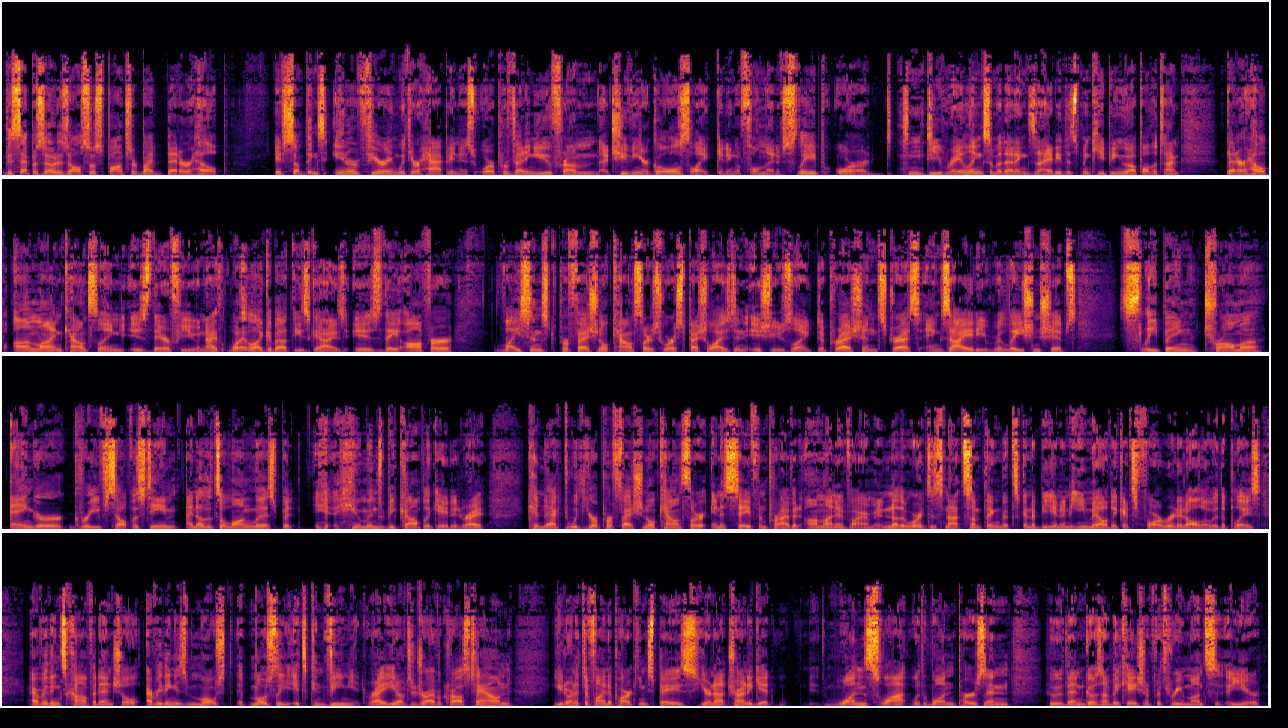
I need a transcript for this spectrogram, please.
This episode is also sponsored by BetterHelp. If something's interfering with your happiness or preventing you from achieving your goals, like getting a full night of sleep or derailing some of that anxiety that's been keeping you up all the time, BetterHelp online counseling is there for you. And I, what I like about these guys is they offer licensed professional counselors who are specialized in issues like depression, stress, anxiety, relationships, sleeping, trauma, anger, grief, self esteem. I know that's a long list, but humans be complicated, right? Connect with your professional counselor in a safe and private online environment. In other words, it's not something that's going to be in an email that gets forwarded all over the place. Everything's confidential. Everything is most, mostly it's convenient, right? You don't have to drive across town. You don't have to find a parking space. You're not trying to get one slot with one person who then goes on vacation for three months a year.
